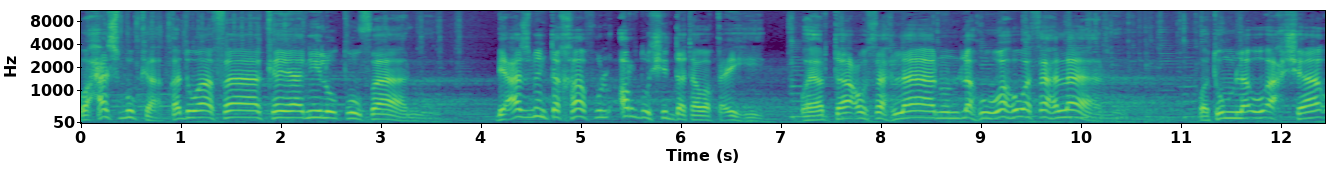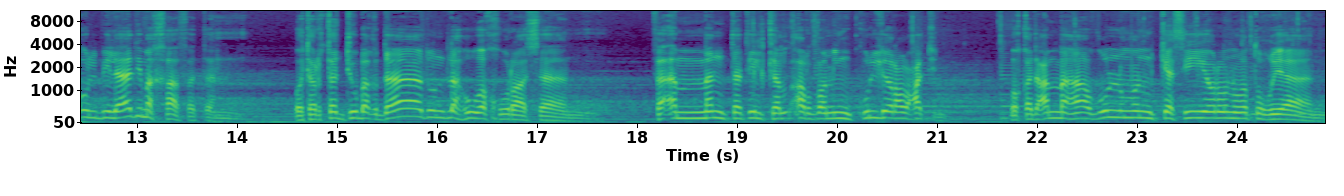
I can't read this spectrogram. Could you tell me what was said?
وحسبك قد وافاك يا نيل طوفان. بعزم تخاف الأرض شدة وقعه ويرتاع ثهلان له وهو ثهلان وتملأ أحشاء البلاد مخافة وترتج بغداد له وخراسان. فأمنت تلك الأرض من كل روعة وقد عمها ظلم كثير وطغيان.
